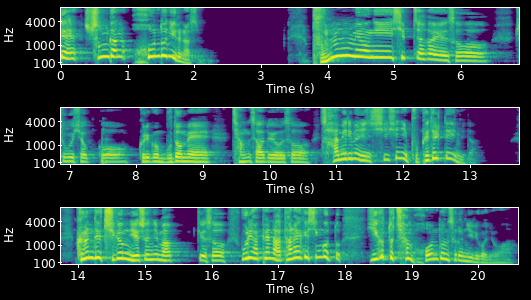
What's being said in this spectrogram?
때 순간 혼돈이 일어났습니다. 분명히 십자가에서 죽으셨고 그리고 무덤에 장사되어서 3일이면 시신이 부패될 때입니다. 그런데 지금 예수님 앞께서 우리 앞에 나타나 계신 것도 이것도 참 혼돈스러운 일이거든요.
